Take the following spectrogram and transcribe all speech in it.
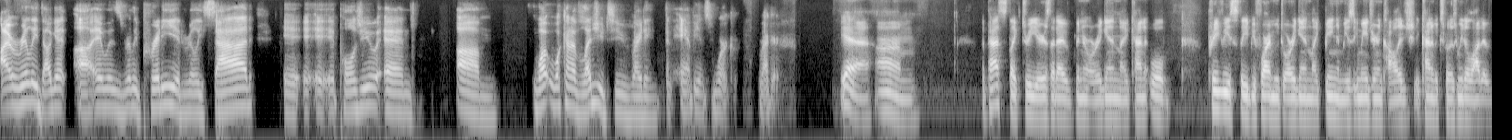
I really dug it. Uh, it was really pretty and really sad. It, it, it pulls you and um what what kind of led you to writing an ambience work record Yeah. Um, the past like three years that I've been in Oregon, I kind of well, previously before I moved to Oregon, like being a music major in college, it kind of exposed me to a lot of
